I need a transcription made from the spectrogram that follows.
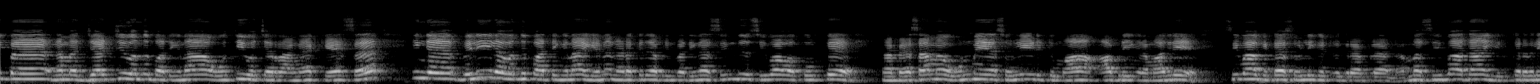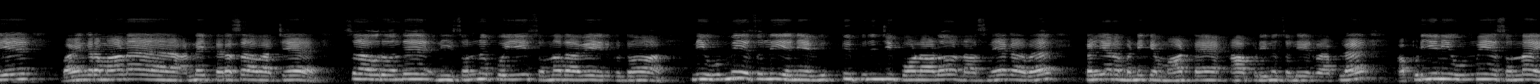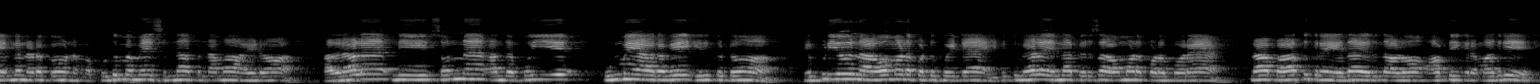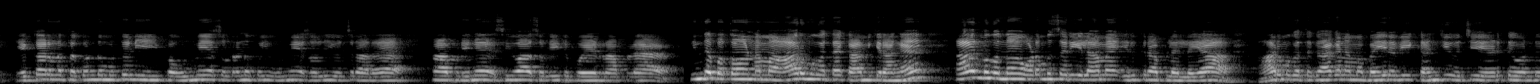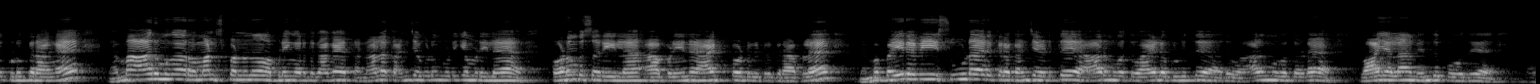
இப்போ நம்ம ஜட்ஜு வந்து பார்த்திங்கன்னா ஒத்தி வச்சிடுறாங்க கேஸை. இங்கே வெளியில் வந்து பார்த்தீங்கன்னா என்ன நடக்குது அப்படின்னு பார்த்தீங்கன்னா சிந்து சிவாவை கூப்பிட்டு நான் பேசாமல் உண்மையை சொல்லிடுட்டுமா? அப்படிங்கிற மாதிரி சிவா கிட்ட சொல்லிக்கிட்டு இருக்கிறாப்புல. நம்ம சிவா தான் இருக்கிறதுலையே பயங்கரமான அன்னை தெரசாவாச்சே. ஸோ அவர் வந்து நீ சொன்ன பொய் சொன்னதாகவே இருக்கட்டும். நீ உண்மையை சொல்லி என்னையை விட்டு பிரிஞ்சு போனாலும் நான் ஸ்னேகாவை கல்யாணம் பண்ணிக்க மாட்டேன் அப்படின்னு சொல்லிடுறாப்புல. அப்படியே நீ உண்மையை சொன்னால் என்ன நடக்கும்? நம்ம குடும்பமே சின்ன பின்னமாக ஆகிடும் அதனால் நீ சொன்ன அந்த பொய் உண்மையாகவே இருக்கட்டும். எப்படியோ நான் அவமானப்பட்டு போயிட்டேன். இதுக்கு மேலே என்ன பெருசாக அவமானப்பட போகிறேன் நான் பார்த்துக்கிறேன் எதா இருந்தாலும் அப்படிங்கிற மாதிரி எக்காரணத்தை கொண்டு மட்டும் நீ இப்போ உண்மையை சொல்கிறேன்னு போய் உண்மையை சொல்லி வச்சிடாத அப்படின்னு சிவா சொல்லிட்டு போயிடுறாப்புல. இந்த பக்கம் நம்ம ஆறுமுகத்தை காமிக்கிறாங்க. ஆறுமுகம் தான் உடம்பு சரியில்லாமல் இருக்கிறாப்புல இல்லையா? ஆறுமுகத்துக்காக நம்ம பைரவி கஞ்சி வச்சு எடுத்து வந்து கொடுக்குறாங்க. நம்ம ஆறுமுகம் ரொமான்ஸ் பண்ணணும் அப்படிங்கிறதுக்காக தன்னால் கஞ்சை கூட குடிக்க முடியல. உடம்பு சரியில்லை அப்படின்னு ஆக்ட் போட்டுக்கிட்டு இருக்கிறாப்புல. நம்ம பைரவி சூடாக இருக்கிற கஞ்சை எடுத்து ஆறுமுகத்து வாயில் கொடுத்து அது ஆறுமுகத்தோட வாயெல்லாம் வெந்து போகுது.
